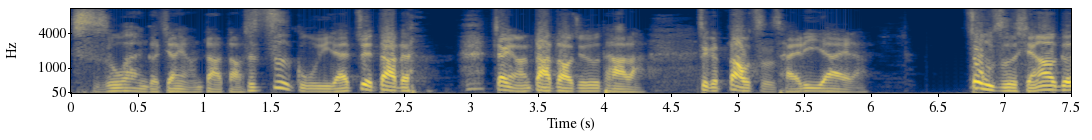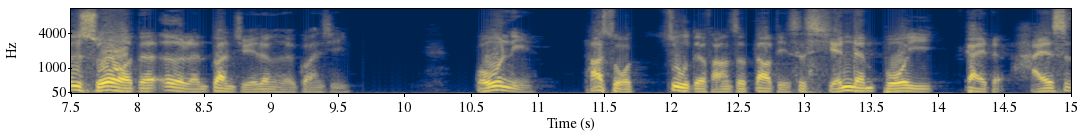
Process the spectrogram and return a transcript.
十万个江洋大盗，是自古以来最大的 江洋大盗，就是他了。这个道子才厉害了。粽子想要跟所有的恶人断绝任何关系，我问你。”他所住的房子到底是贤人伯夷盖的，还是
